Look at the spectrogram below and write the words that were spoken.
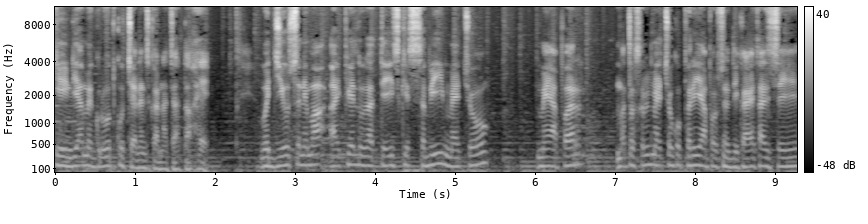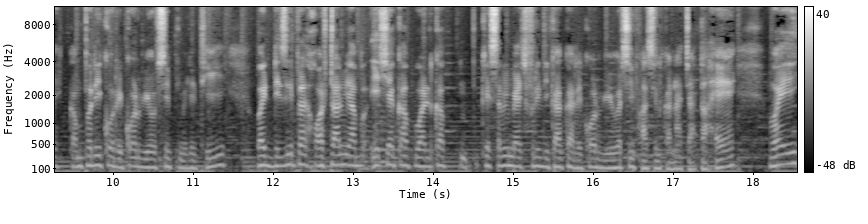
की इंडिया में ग्रोथ को चैलेंज करना चाहता है। वह जियो सिनेमा आईपीएल 2023 के सभी मैचों में यहाँ पर मतलब सभी मैचों को फिर पर उसने दिखाया था, जिससे कंपनी को रिकॉर्ड व्यूअरशिप मिली थी। वही डिज्नी प्लस हॉटस्टार भी अब एशिया कप वर्ल्ड कप के सभी मैच फ्री दिखाकर रिकॉर्ड व्यूअरशिप हासिल करना चाहता है। वही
